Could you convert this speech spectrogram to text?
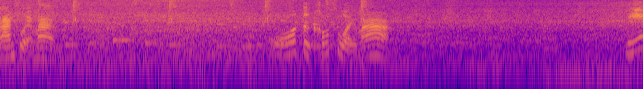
ร้านสวยมาก โอ้ตึกเขาสวยมาก นี่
